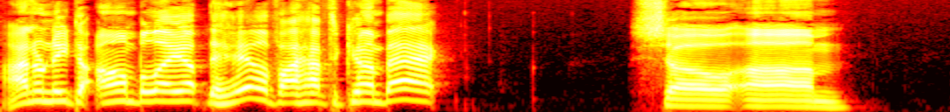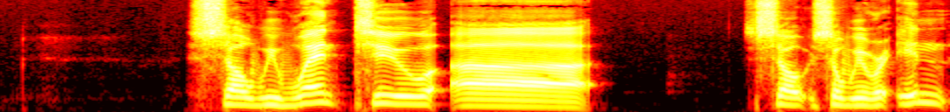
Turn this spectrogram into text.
I don't need to omble up the hill if I have to come back. So, um, so we went to, uh, so so we were in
